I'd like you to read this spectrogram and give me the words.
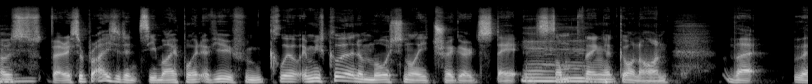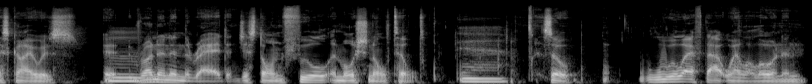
I was very surprised he didn't see my point of view from clearly. I mean, he was clearly an emotionally triggered state, Yeah. and something had gone on that this guy was uh, Mm. running in the red and just on full emotional tilt. Yeah. So we left that well alone and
